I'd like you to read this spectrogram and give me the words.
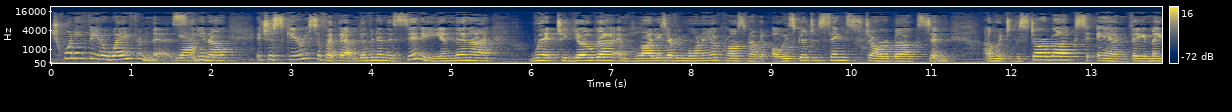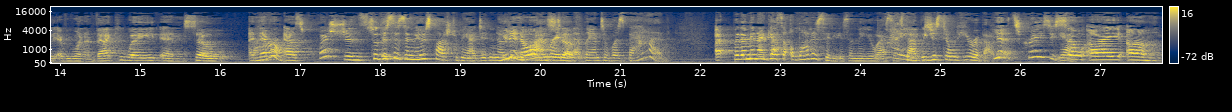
20 feet away from this. Yeah. You know, it's just scary stuff like that living in the city. And then I went to yoga and Pilates every morning across, and I would always go to the same Starbucks. And I went to the Starbucks, and they made everyone evacuate. And so I wow. never asked questions. So this is a newsflash to me. I didn't know you didn't the know crime rate stuff. in Atlanta was bad. but I mean, I guess a lot of cities in the U.S. Right. is bad. We just don't hear about yeah, it. Yeah, it's crazy. Yeah. So I um,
